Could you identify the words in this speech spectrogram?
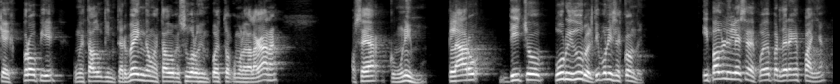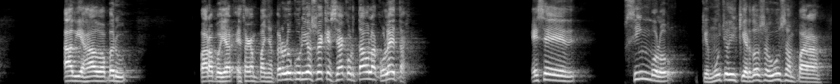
que expropie, un Estado que intervenga, un Estado que suba los impuestos como le da la gana. O sea, comunismo. Claro, dicho puro y duro, el tipo ni se esconde. Y Pablo Iglesias, después de perder en España, ha viajado a Perú para apoyar esta campaña. Pero lo curioso es que se ha cortado la coleta. Ese símbolo que muchos izquierdosos usan para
